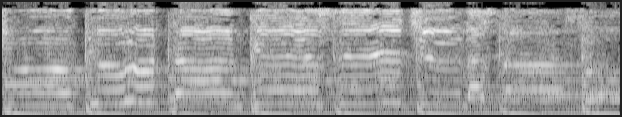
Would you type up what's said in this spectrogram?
chu gu tang ge si chu la sa so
